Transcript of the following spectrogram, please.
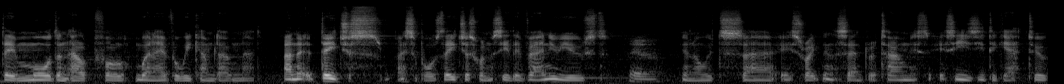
they're more than helpful whenever we come down there. And they just, I suppose, they just want to see their venue used. Yeah. You know, it's uh, it's right in the centre of town. It's, it's easy to get to.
